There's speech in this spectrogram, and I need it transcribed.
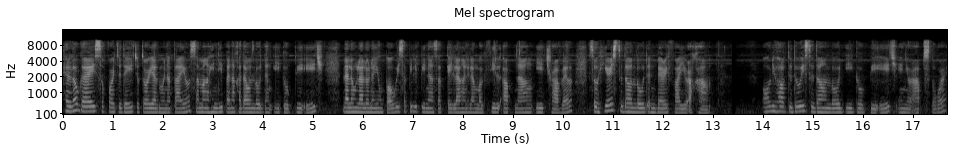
Hello guys! So for today, tutorial muna tayo sa mga hindi pa naka-download ng Ego PH, lalong-lalo na yung pauwi sa Pilipinas at kailangan nilang mag-fill up ng e-travel. So here's to download and verify your account. All you have to do is to download Ego PH in your app store.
